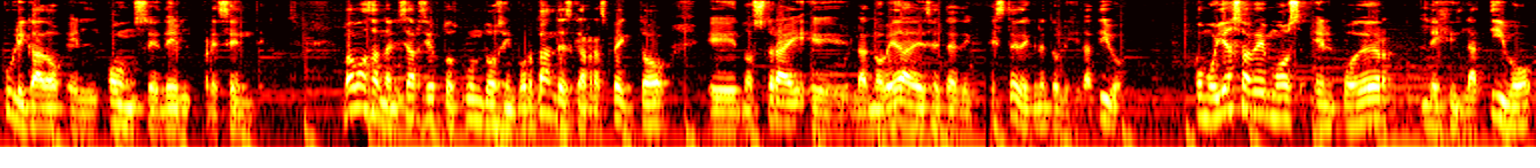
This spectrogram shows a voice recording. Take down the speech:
publicado el 11 del presente. Vamos a analizar ciertos puntos importantes que al respecto eh, nos trae eh, las novedades de este, este decreto legislativo. Como ya sabemos, el Poder Legislativo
